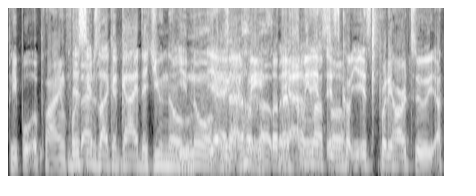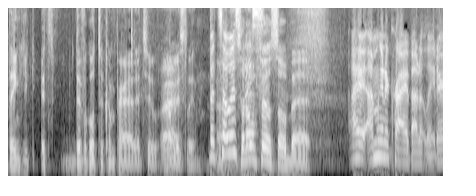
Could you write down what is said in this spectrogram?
people applying for This that? seems like a guy that you know. You know yeah, you got a exactly. So that's, Yeah. I mean, it's, it's, it's pretty hard to. I think you, it's difficult to compare the two, obviously. But so is So this. don't feel so bad. I, I'm going to cry about it later.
